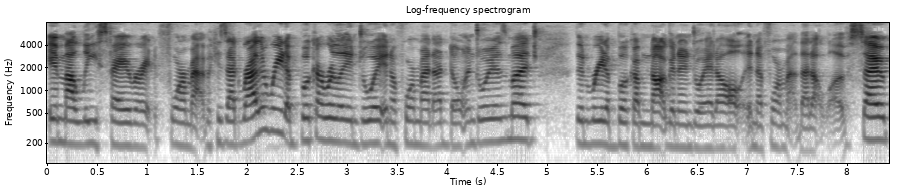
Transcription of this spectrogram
in my least favorite format because I'd rather read a book I really enjoy in a format I don't enjoy as much than read a book I'm not going to enjoy at all in a format that I love. So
